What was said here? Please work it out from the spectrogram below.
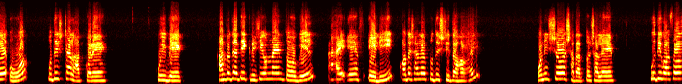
এ ও প্রতিষ্ঠা লাভ করে? কুইবেক আন্তর্জাতিক কৃষি উন্নয়ন তহবিল আইএফএডি কত সালে প্রতিষ্ঠিত হয়? উনিশশো সাতাত্তর সালে। প্রতি বছর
